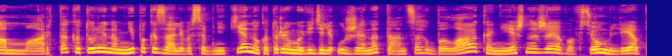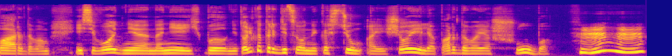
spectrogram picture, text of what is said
А Марта, которую нам не показали в особняке, но которую мы видели уже на танцах, была, конечно же, во всем леопардовом. И сегодня на ней был не только традиционный костюм, а еще и леопардовая шуба. Угу,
